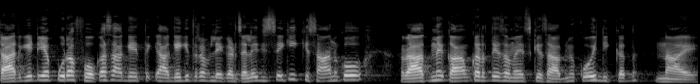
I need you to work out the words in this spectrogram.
टारगेट या पूरा फोकस आगे आगे की तरफ़ लेकर चले, जिससे कि किसान को रात में काम करते समय इसके साथ में कोई दिक्कत ना आए।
